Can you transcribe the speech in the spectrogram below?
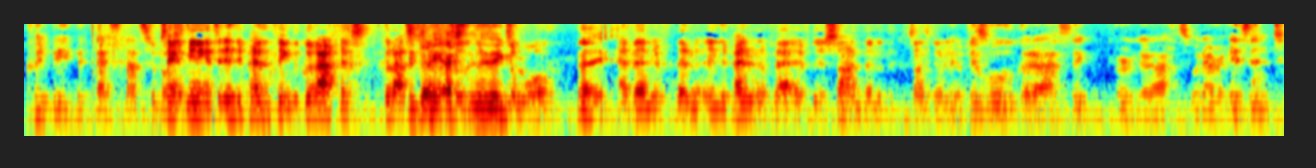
Could be, but that's not so I'm saying, meaning it's an independent thing. The good ach is good ach is so it's a wall, right? And then if then independent of that, if there's sun, then the sun's going to be. The, the rule good or garachas, whatever, isn't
